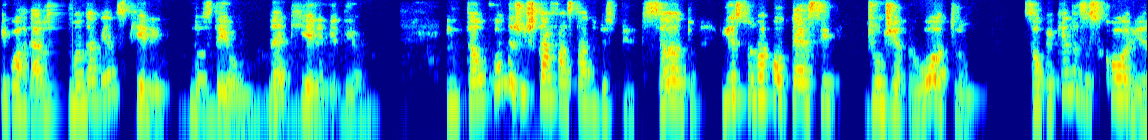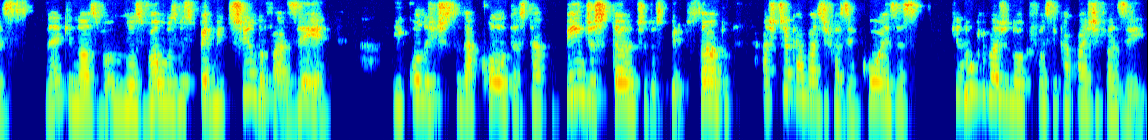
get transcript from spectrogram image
e guardar os mandamentos que ele nos deu, né? Que ele me deu. Então, quando a gente está afastado do Espírito Santo, isso não acontece de um dia para o outro, são pequenas escolhas né, que nós nos vamos nos permitindo fazer, e quando a gente se dá conta, está bem distante do Espírito Santo, a gente é capaz de fazer coisas que nunca imaginou que fosse capaz de fazer.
